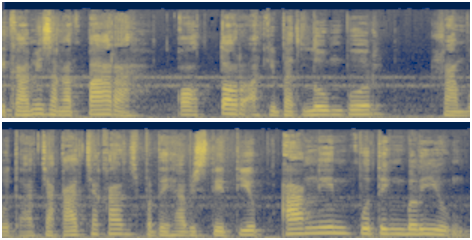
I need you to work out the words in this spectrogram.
kami sangat parah, kotor akibat lumpur, rambut acak-acakan seperti habis ditiup angin puting beliung.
